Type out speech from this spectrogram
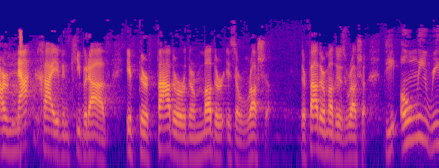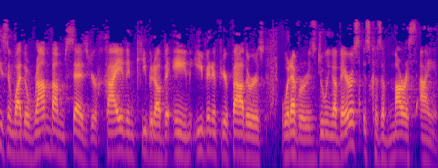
are not chayiv in Kibbutz if their father or their mother is a rasha. Their father or mother is rasha. The only reason why the Rambam says you're chayiv in kibbut aim, even if your father is whatever is doing averis, is because of maris ayin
